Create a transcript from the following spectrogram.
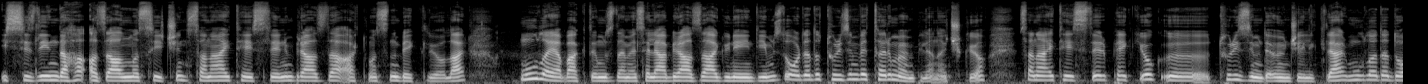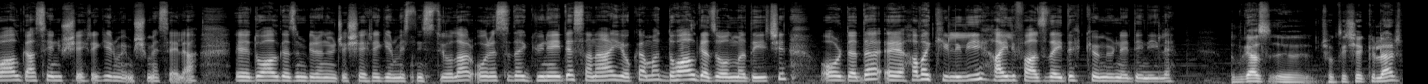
işsizliğin daha azalması için sanayi tesislerinin biraz daha artmasını bekliyorlar. Muğla'ya baktığımızda mesela biraz daha güneye indiğimizde orada da turizm ve tarım ön plana çıkıyor. Sanayi tesisleri pek yok. E, turizmde öncelikler. Muğla'da doğalgaz henüz şehre girmemiş mesela. E, doğalgazın bir an önce şehre girmesini istiyorlar. Orası da güneyde sanayi yok ama doğalgaz olmadığı için orada da e, hava kirliliği hayli fazlaydı kömür nedeniyle. Ilgaz e, çok teşekkürler.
